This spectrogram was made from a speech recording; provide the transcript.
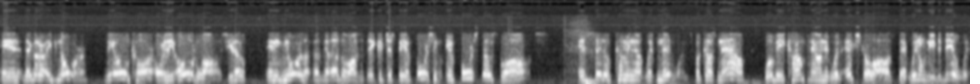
and they're going to ignore the old car or the old laws, you know, and ignore the, the other laws that they could just be enforcing. Enforce those laws instead of coming up with new ones, because now we'll be compounded with extra laws that we don't need to deal with.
